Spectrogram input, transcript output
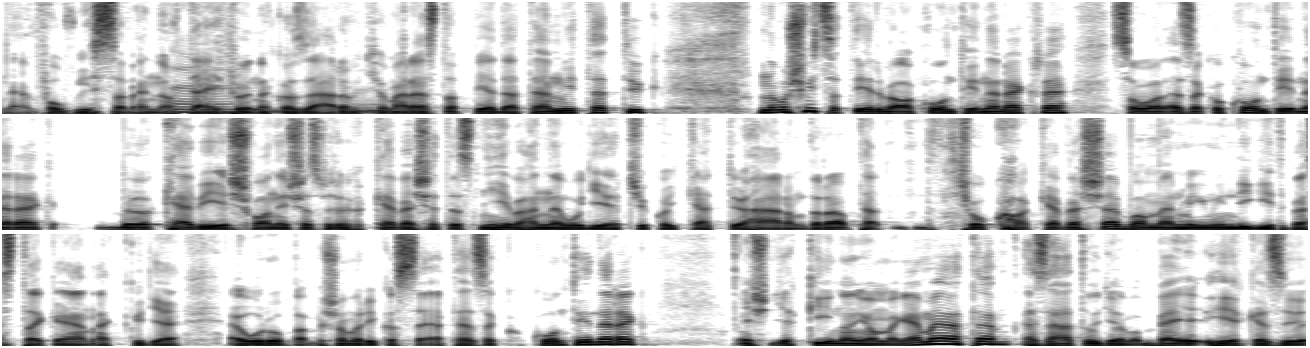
nem fog visszamenni a tejfölnek az ára, hogyha már ezt a példát említettük. Na most visszatérve a konténerekre, szóval ezek a konténerekből kevés van, és ezt mondjuk a keveset, ezt nyilván nem úgy értsük, hogy kettő-három darab, tehát sokkal kevesebb van, mert még mindig itt vesztek elnek ugye Európában és Amerika szerte ezek a konténerek, és ugye Kína nagyon megemelte, ezáltal ugye a beérkező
